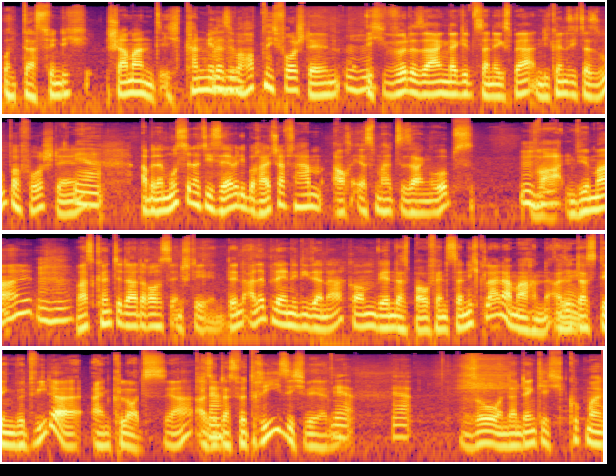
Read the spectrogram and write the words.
Und das finde ich charmant. Ich kann mir mhm. das überhaupt nicht vorstellen. Mhm. Ich würde sagen, da gibt es dann Experten, die können sich das super vorstellen. Ja. Aber da musst du natürlich selber die Bereitschaft haben, auch erstmal zu sagen, ups, mhm. warten wir mal, mhm. was könnte da daraus entstehen? Denn alle Pläne, die danach kommen, werden das Baufenster nicht kleiner machen. Also nee. das Ding wird wieder ein Klotz, ja. Also Klar. das wird riesig werden. Ja, ja. So, und dann denke ich, guck mal,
